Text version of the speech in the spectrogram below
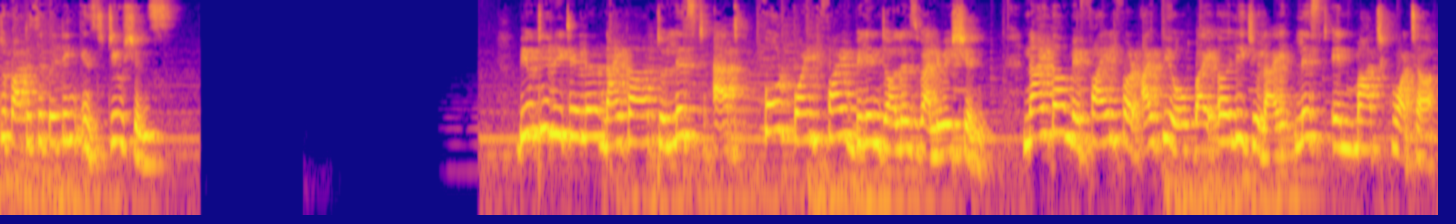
to participating institutions. Beauty retailer Nykaa to list at $4.5 billion valuation. Nykaa may file for IPO by early July, list in March quarter.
